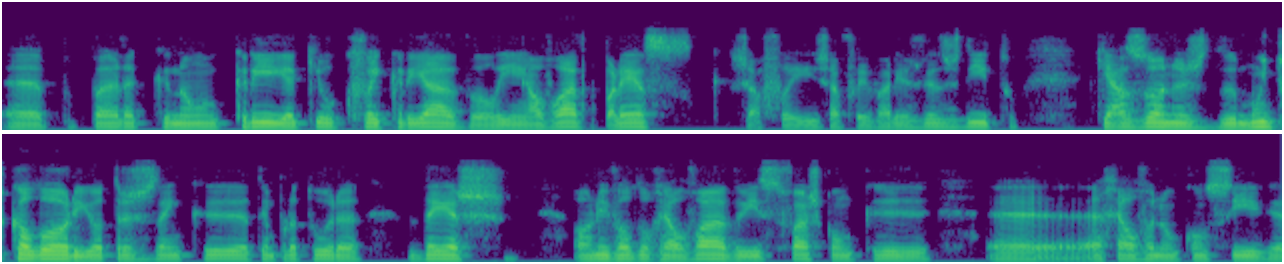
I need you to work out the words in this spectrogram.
uh, para que não crie aquilo que foi criado ali em Alvalade, que parece, que já foi, já foi várias vezes dito, que há zonas de muito calor e outras em que a temperatura desce ao nível do relevado, e isso faz com que uh, a relva não consiga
